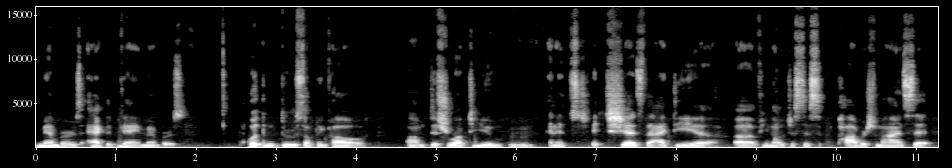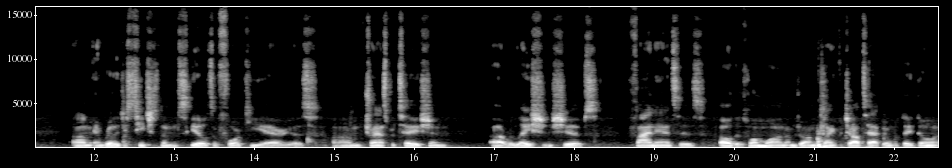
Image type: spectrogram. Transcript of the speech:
members, active gang members, put them through something called um, Disrupt You, Mhm. and it's it sheds the idea of you know just this impoverished mindset, um, and really just teaches them skills in four key areas: um, transportation, uh, relationships, finances. Oh, there's one more, I'm drawing a blank, but y'all tap in what they're doing.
